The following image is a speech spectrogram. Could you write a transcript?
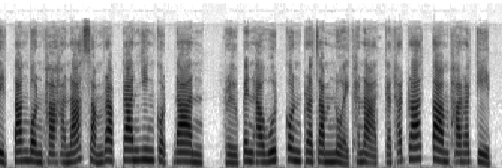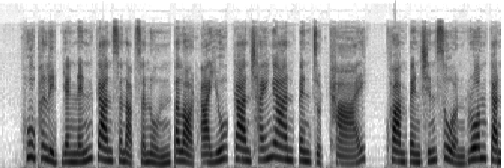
ติดตั้งบนพาหนะสำหรับการยิงกดดัน หรือเป็นอาวุธกลประจำหน่วยขนาดกระทัดรัดตามภารกิจ ผู้ผลิตยังเน้นการสนับสนุนตลอดอายุการใช้งานเป็นจุดขาย ความเป็นชิ้นส่วนร่วมกัน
